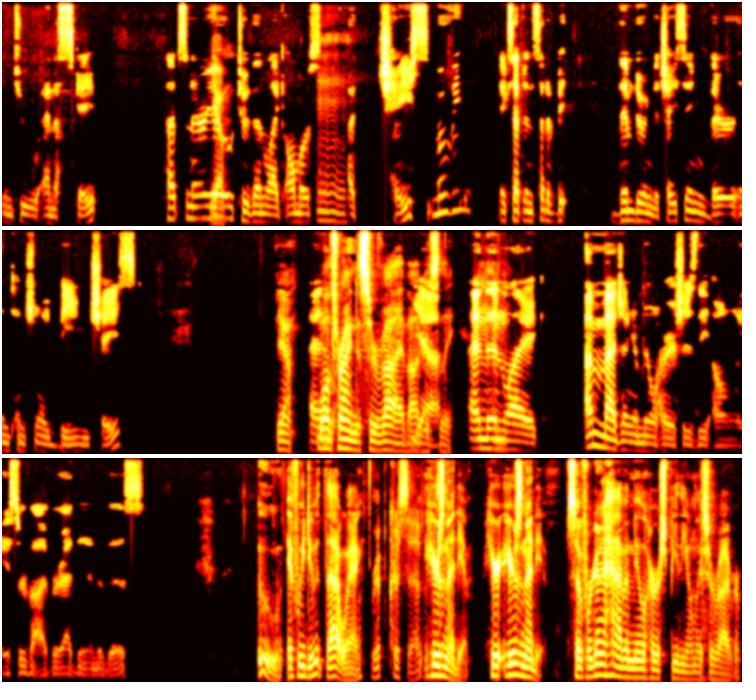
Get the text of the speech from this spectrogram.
into an escape type scenario, yeah. to then like almost Mhm. a chase movie, except instead of be- them doing the chasing, they're intentionally being chased. Yeah. And, While trying to survive, obviously. Yeah. and then Mhm. like I'm imagining Emile Hirsch is the only survivor at the end of this. Ooh, if we do it that way, Rip Chris Evans. here's an idea. Here, here's an idea. So if we're gonna have Emile Hirsch be the only survivor,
